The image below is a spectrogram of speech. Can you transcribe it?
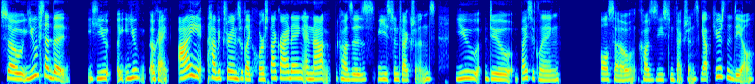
So you've said that you you okay. I have experience with like horseback riding and that causes yeast infections. You do bicycling also causes yeast infections. Yep. Here's the deal.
